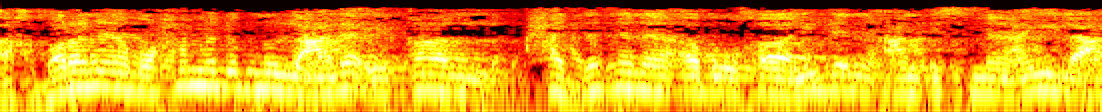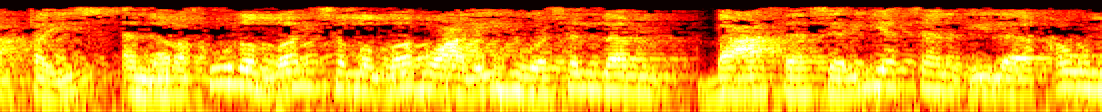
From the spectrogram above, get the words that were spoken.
أخبرنا محمد بن العلاء قال حدثنا أبو خالد عن إسماعيل عن قيس أن رسول الله صلى الله عليه وسلم بعث سرية إلى قوم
